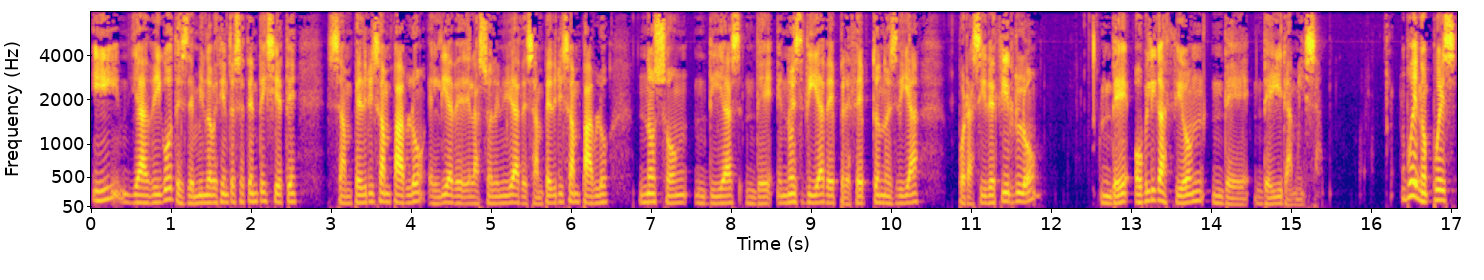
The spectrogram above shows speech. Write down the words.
y, ya digo, desde 1977, San Pedro y San Pablo, el día de la solemnidad de San Pedro y San Pablo, no son días de, no es día de precepto, no es día, por así decirlo, de obligación de, de ir a misa. Bueno, pues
